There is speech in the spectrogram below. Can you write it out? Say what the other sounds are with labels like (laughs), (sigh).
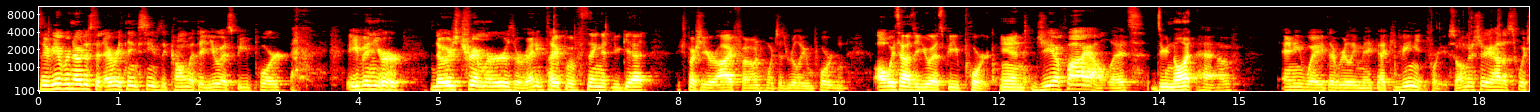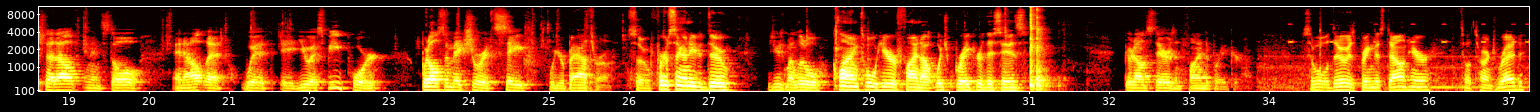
So have you ever noticed that everything seems to come with a USB port? (laughs) Even your nose trimmers or any type of thing that you get, especially your iPhone, which is really important, always has a USB port. And GFI outlets do not have any way to really make that convenient for you. So I'm gonna show you how to switch that out and install an outlet with a USB port, but also make sure it's safe for your bathroom. So first thing I need to do use my little Klein tool here, find out which breaker this is, go downstairs and find the breaker. So what we'll do is bring this down here until it turns red.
